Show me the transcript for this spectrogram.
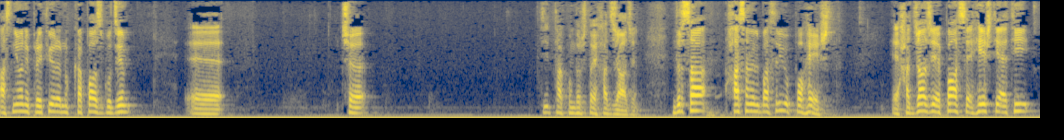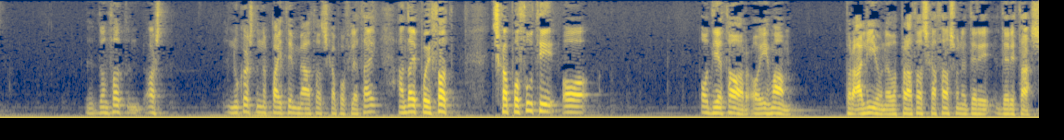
asnjëni prej tyre nuk ka pas guxim e, që ti ta kundërshtojë Haxhaxhin. Ndërsa Hasan el Basriu po hesht. E Haxhaxhi e pa se heshtja e tij do të thotë është nuk është në pajtim me ato çka po flet ai, andaj po i thot çka po thu ti o o dijetar, o imam për Aliun edhe për ato çka thash un e deri deri tash.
